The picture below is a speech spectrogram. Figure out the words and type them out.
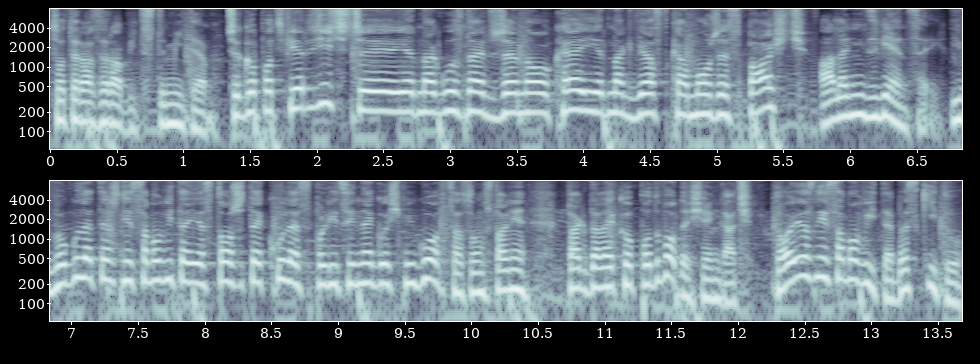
Co teraz robić z tym mitem? Czy go potwierdzić, czy jednak uznać, że no okej, jedna gwiazdka może spaść, ale nic więcej. I w ogóle też niesamowite jest to, że te kule z policyjnego śmigłowca są w stanie tak daleko pod wodę sięgać. To jest niesamowite, bez kitu.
